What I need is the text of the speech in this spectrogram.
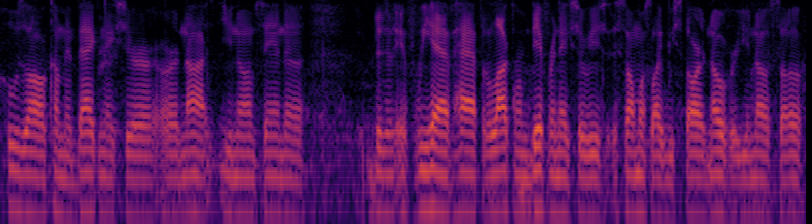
who's all coming back next year or not. You know what I'm saying? Uh, if we have half of the locker room different next year, it's almost like we starting over. You know, so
